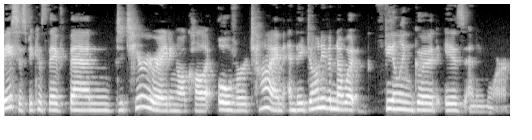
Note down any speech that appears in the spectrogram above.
basis because they've been deteriorating, I'll call it, over time, and they don't even know what feeling good is anymore.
